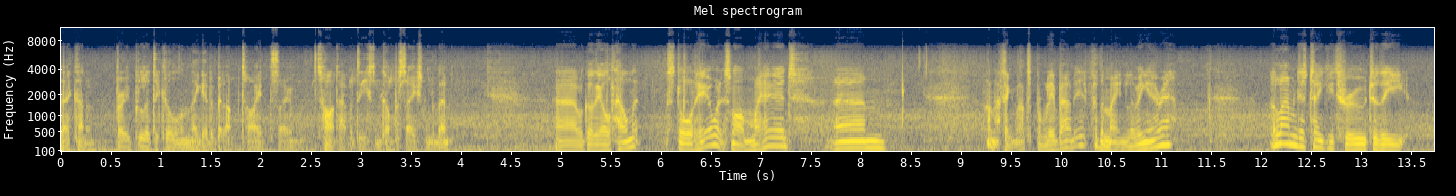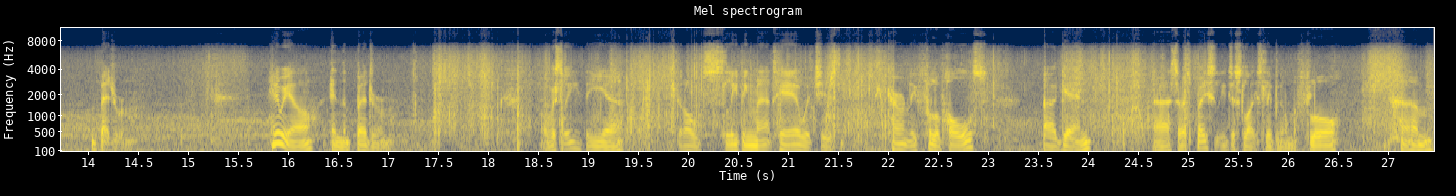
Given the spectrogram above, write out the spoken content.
they're kind of very political and they get a bit uptight so it's hard to have a decent conversation with them. We've got the old helmet stored here when it's not on my head. Um, and I think that's probably about it for the main living area allow me to take you through to the bedroom. Here we are in the bedroom. Obviously the uh, good old sleeping mat here which is currently full of holes again uh, so it's basically just like sleeping on the floor. Um,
